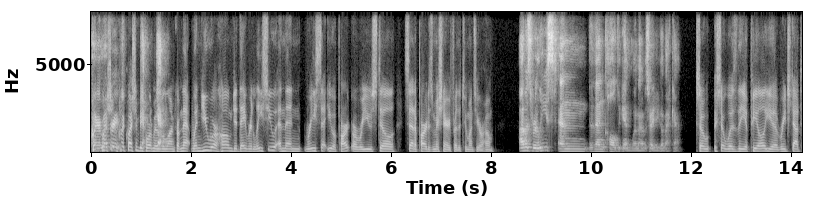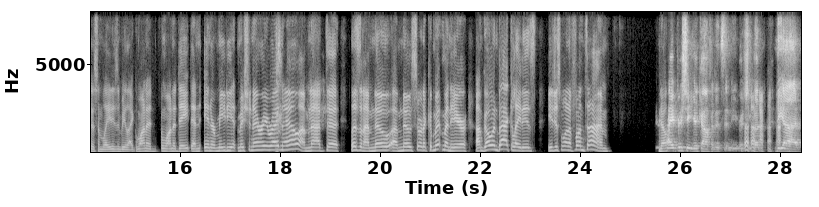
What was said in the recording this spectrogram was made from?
Quick question, quick question yeah, before we move yeah. along from that. When you were home, did they release you and then reset you apart, or were you still set apart as missionary for the two months you were home? I was released and then called again when I was ready to go back out. So, so was the appeal? You reached out to some ladies and be like, "Want to want to date an intermediate missionary right now? I'm not. Uh, listen, I'm no, I'm no sort of commitment here. I'm going back, ladies. You just want a fun time." No. I appreciate your confidence in me, Richie, but the uh,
